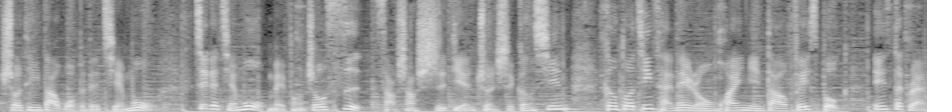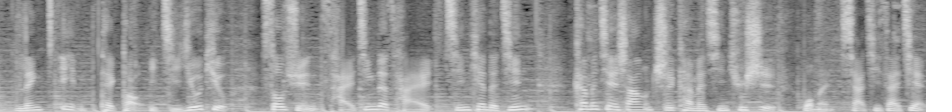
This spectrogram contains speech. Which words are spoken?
收听到我们的节目。这个节目每逢周四早上十点准时更新，更多精彩内容欢迎您到 Facebook、Instagram、LinkedIn、TikTok 以及 YouTube 搜寻财经的财，今天的金，开门见山之开门新趋势，我们下期再见。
